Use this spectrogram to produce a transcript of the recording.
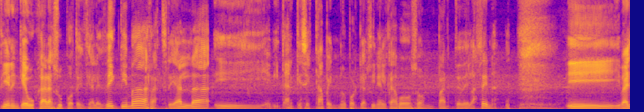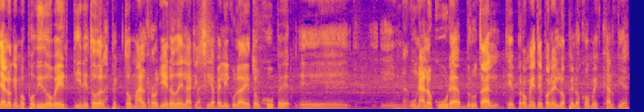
tienen que buscar a sus potenciales víctimas, rastrearlas y evitar que se escapen, ¿no? Porque al fin y al cabo son parte de la cena. Y vaya, lo que hemos podido ver tiene todo el aspecto mal rollero de la clásica película de Tom Hooper. eh, una, una locura brutal que promete poner los pelos como escarpias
